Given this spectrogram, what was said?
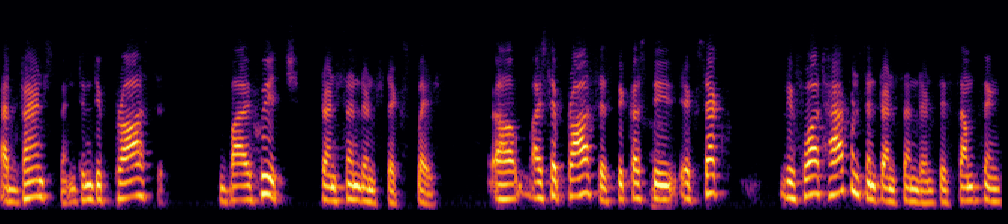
advancement in the process by which transcendence takes place. Uh, I say process because the exact if what happens in transcendence is something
